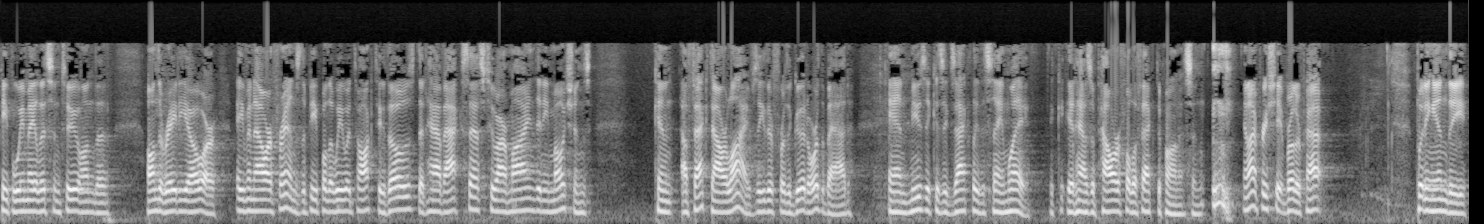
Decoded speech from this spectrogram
people we may listen to on the on the radio, or even our friends, the people that we would talk to, those that have access to our mind and emotions can affect our lives, either for the good or the bad. And music is exactly the same way. It, it has a powerful effect upon us. And and I appreciate Brother Pat putting in the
